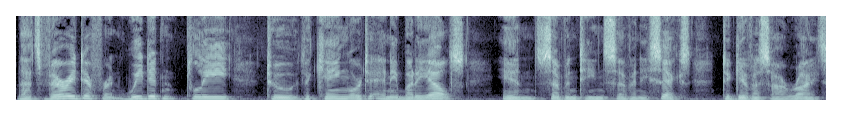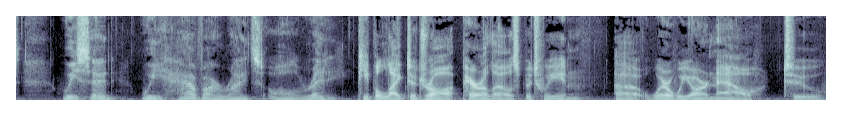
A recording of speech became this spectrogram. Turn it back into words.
That's very different. We didn't plea to the king or to anybody else in 1776 to give us our rights. We said we have our rights already. People like to draw parallels between uh, where we are now to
